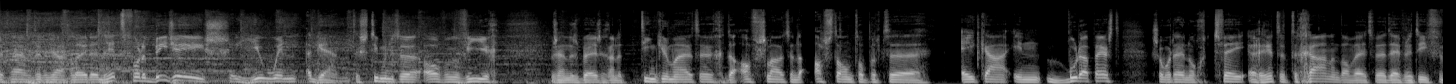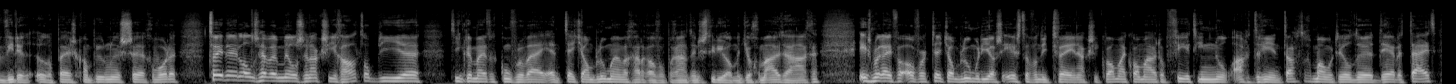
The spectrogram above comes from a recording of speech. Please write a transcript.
Inmiddels ook alweer 25 jaar geleden een hit voor de Gees. You Win Again. Het is 10 minuten over 4. We zijn dus bezig aan de 10 kilometer. De afsluitende afstand op het EK in Budapest. Zometeen nog twee ritten te gaan. En dan weten we definitief wie de Europese kampioen is uh, geworden. Twee Nederlanders hebben inmiddels een actie gehad op die uh, 10 kilometer. Koen en Tetjan Bloemen. En we gaan erover praten in de studio met Jochem Uitenhagen. Eerst maar even over Tetjan Bloemen die als eerste van die twee in actie kwam. Hij kwam uit op 14.08.83. Momenteel de derde tijd.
